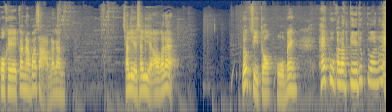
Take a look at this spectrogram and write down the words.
โอเค ก็นับว่าสามแล้วกัน เฉลี่ยเฉลี่ยเอาก็ได้ปุ๊บสี่ตัวโหแม่ง ให้กูการันตีทุกตัวเลย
